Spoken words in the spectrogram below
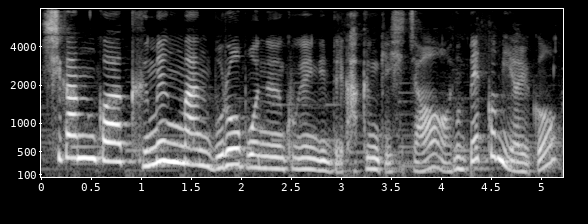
시간과 금액만 물어보는 고객님들이 가끔 계시죠. 문 빼꼼히 열고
